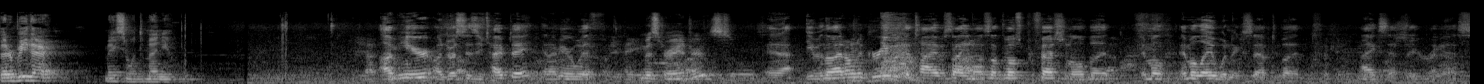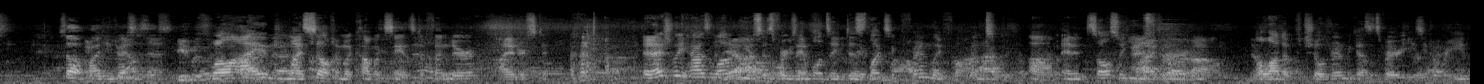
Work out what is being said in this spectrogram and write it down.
Better be there. Mason with the menu. I'm here on Dress As You Type Day, and I'm here with, Mr. Andrews. and I, even though I don't agree with the type, it's not you know it's not the most professional, but ML, MLA wouldn't accept, but I accept it, I guess. So why did you dress as this? Well, I myself am a Comic Sans defender. I understand. it actually has a lot of uses. For example, it's a dyslexic-friendly font, um, and it's also used for um, a lot of children because it's very easy to read.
